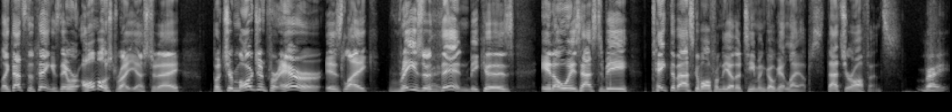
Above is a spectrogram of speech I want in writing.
Like that's the thing is they were almost right yesterday, but your margin for error is like razor thin because it always has to be take the basketball from the other team and go get layups. That's your offense. Right.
